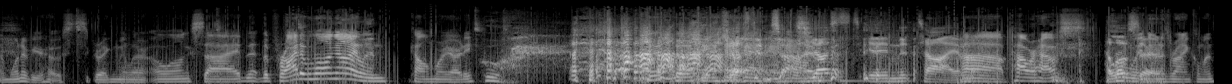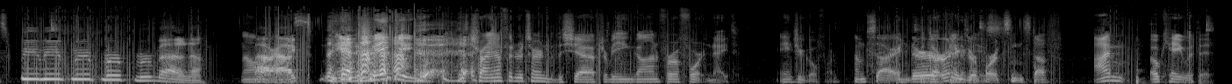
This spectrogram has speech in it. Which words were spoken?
I'm one of your hosts, Greg Miller, alongside the pride of Long Island, Colin Moriarty. Just in time. Just in time. Uh, Powerhouse. Hello, formerly sir. known as Ryan Clements. I don't know. All Powerhouse. right. and making his triumphant return to the show after being gone for a fortnight, Andrew Goldfarb. I'm sorry. There The are Dark earnings Enemies. reports and stuff. I'm okay with it,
